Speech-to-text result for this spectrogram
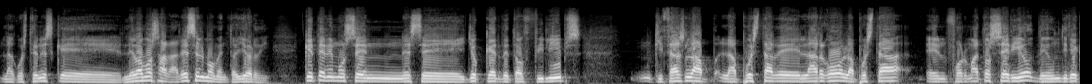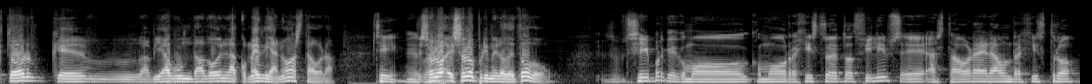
la cuestión es que le vamos a dar. Es el momento, Jordi. ¿Qué tenemos en ese Joker de Todd Phillips? Quizás la, apuesta de largo, la apuesta en formato serio de un director que había abundado en la comedia, ¿no? Hasta ahora. Sí, eso, lo, eso lo primero de todo. Sí, porque como, como registro de Todd Phillips, eh, hasta ahora era un registro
